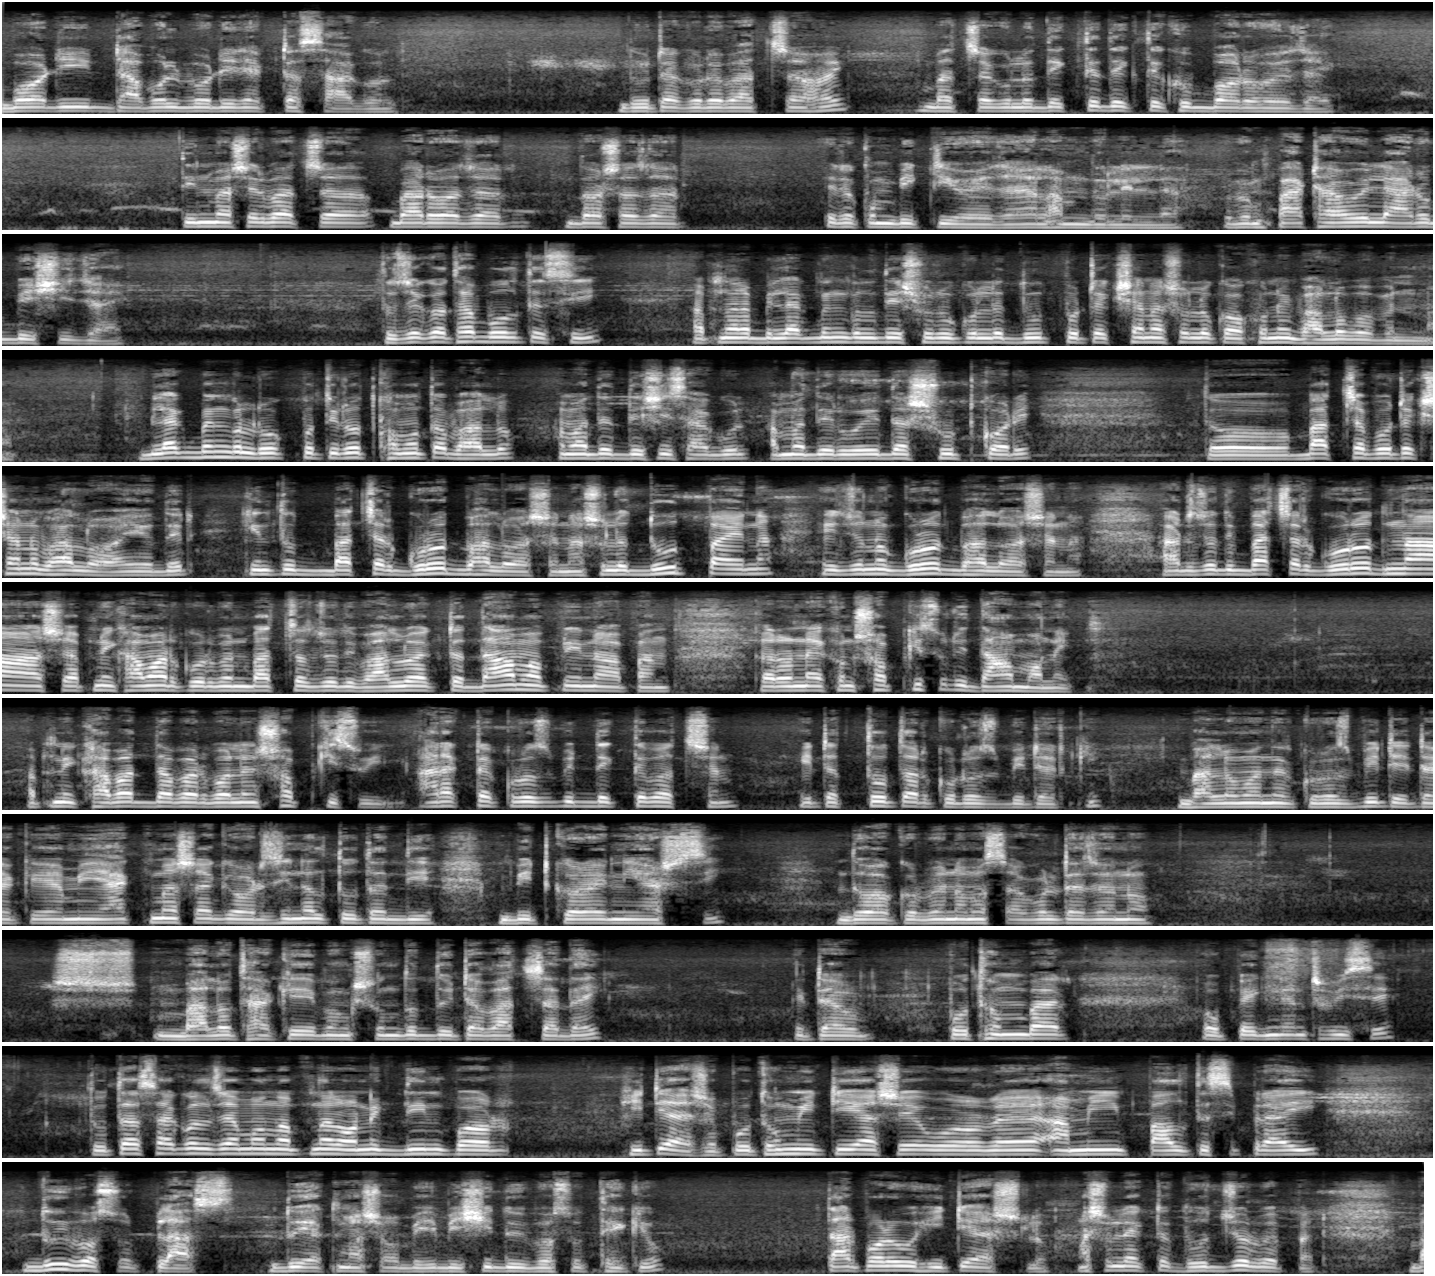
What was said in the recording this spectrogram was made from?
বডি ডাবল বডির একটা ছাগল। দুটা করে বাচ্চা হয়। বাচ্চাগুলো দেখতে দেখতে খুব বড় হয়ে যায়। তিন মাসের বাচ্চা, বারো হাজার, দশ হাজার এরকম বিক্রি হয়ে যায়, আলহামদুলিল্লাহ। এবং পাঠা হইলে আরও বেশি যায়। তো যে কথা বলতেছি, আপনারা ব্ল্যাক বেঙ্গল দিয়ে শুরু করলে দুধ প্রোটেকশান আসলে কখনোই ভালো পাবেন না। ব্ল্যাক বেঙ্গল রোগ প্রতিরোধ ক্ষমতা ভালো, আমাদের দেশি ছাগল, আমাদের ওয়েদার শ্যুট করে। তো বাচ্চা প্রোটেকশানও ভালো হয় ওদের, কিন্তু বাচ্চার গ্রোথ ভালো আসে না। আসলে দুধ পায় না, এই জন্য গ্রোথ ভালো আসে না। আর যদি বাচ্চার গ্রোথ না আসে, আপনি খামার করবেন, বাচ্চার যদি ভালো একটা দাম আপনি না পান, কারণ এখন সব কিছুরই দাম অনেক। আপনি খাবার দাবার বলেন সব কিছুই আর একটা ক্রসবিট দেখতে পাচ্ছেন। এটা তোতার ক্রস বিট আর কি। ভালো মানের ক্রসবিট এটাকে আমি এক মাস আগে অরিজিনাল তোতা দিয়ে বিট করায় নিয়ে আসছি। দোয়া করবেন আমার ছাগলটা যেন ভালো থাকে এবং সুন্দর দুইটা বাচ্চা দেয়। এটা প্রথমবার ও প্রেগনেন্ট হয়েছে তোতা ছাগল যেমন আপনার অনেক দিন পর হিটে আসে, প্রথম হিটে আসে, ওর আমি পালতেছি প্রায় দুই বছর প্লাস দুই এক মাস হবে, বেশি দুই বছর থেকেও। তারপরেও হিটে আসলো। আসলে একটা ধৈর্যর ব্যাপার।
